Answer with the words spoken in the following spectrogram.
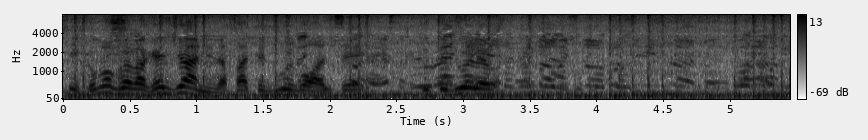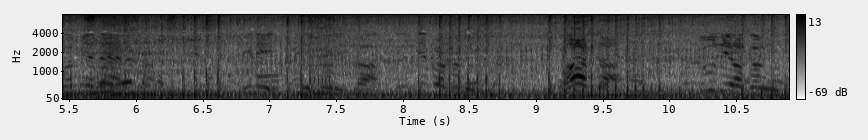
Sì, comunque va che Gianni l'ha fatte due volte, tutte e due le... Guarda, chiudi la camicia.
